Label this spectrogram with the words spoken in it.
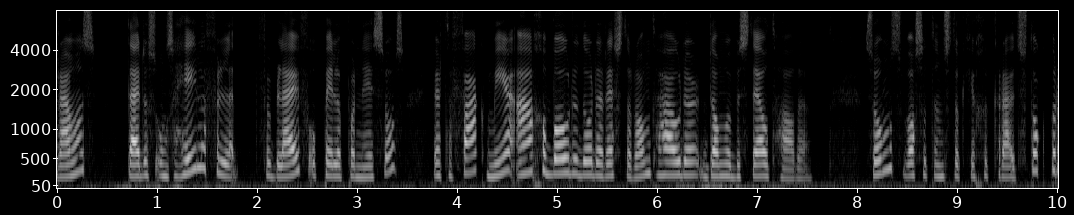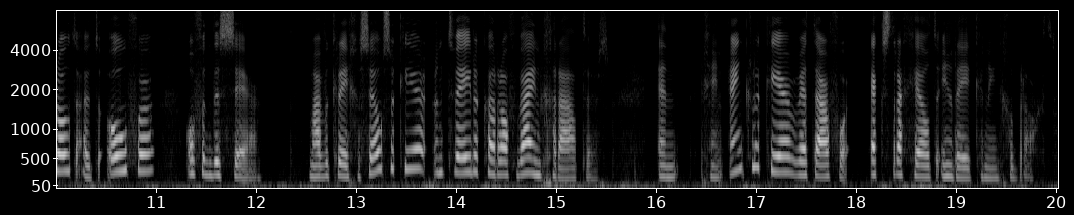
Trouwens, tijdens ons hele verblijf op Peloponnesos werd er vaak meer aangeboden door de restauranthouder dan we besteld hadden. Soms was het een stukje gekruid stokbrood uit de oven of een dessert. Maar we kregen zelfs een keer een tweede karaf wijn gratis. En geen enkele keer werd daarvoor extra geld in rekening gebracht.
